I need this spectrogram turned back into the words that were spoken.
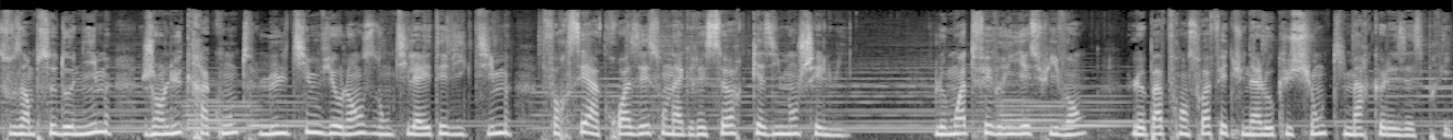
Sous un pseudonyme, Jean-Luc raconte l'ultime violence dont il a été victime, forcé à croiser son agresseur quasiment chez lui. Le mois de février suivant, le pape François fait une allocution qui marque les esprits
